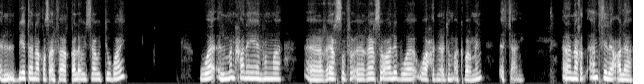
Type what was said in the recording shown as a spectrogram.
البيتا ناقص ألفا أقل أو يساوي 2 باي. والمنحنيين هما آه، غير صفر غير سوالب وواحد من عندهم أكبر من الثاني. الآن نأخذ أمثلة على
